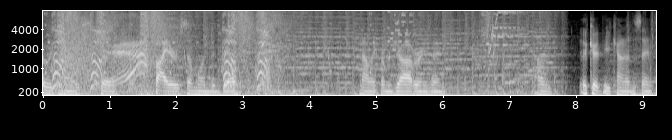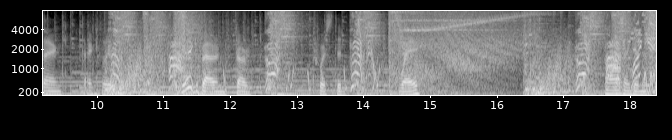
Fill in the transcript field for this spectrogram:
Always nice to fire someone to death. Not like from a job or anything. Um, it could be kind of the same thing, technically. Think about it in dark, twisted way. Oh, thank goodness.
